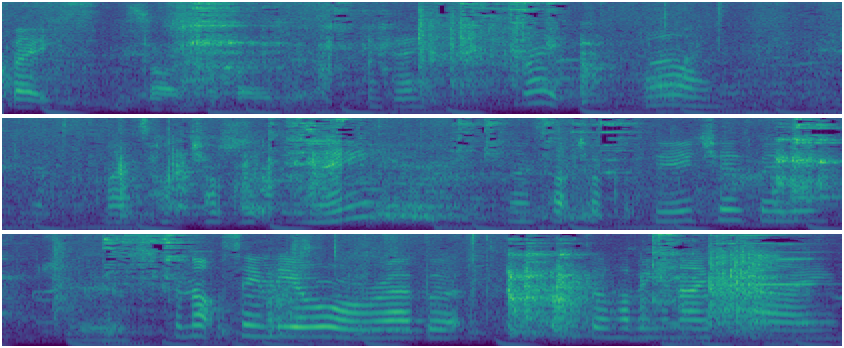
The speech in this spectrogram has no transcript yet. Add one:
Face. The size of the photo. Okay, great. Well, nice hot chocolate for me. Nice hot chocolate for you. Cheers, baby. Cheers. We're not seeing the aurora, but still having a nice time.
